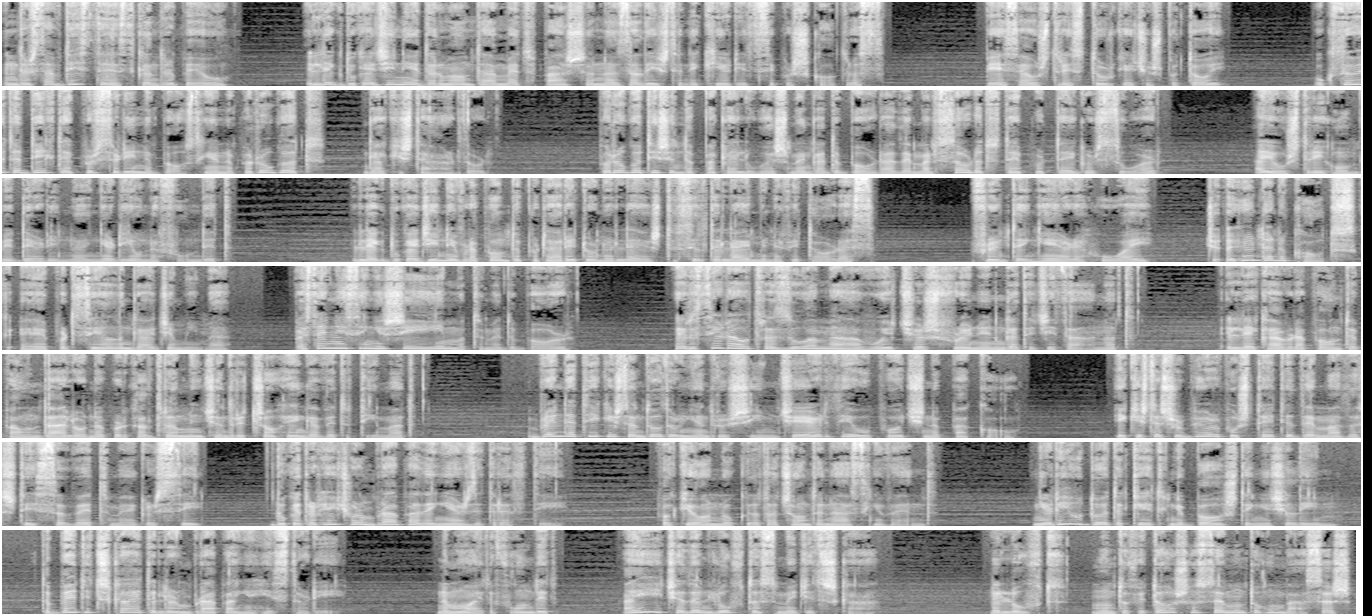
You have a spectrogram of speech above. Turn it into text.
Ndërsa vdiste Skënderbeu, Lek Dukagjini e dërmonte Ahmet pashën në zallishtën e Kirit sipër Shkodrës. Pjesa e ushtrisë turke që shpëtoi, u kthye të dilte përsëri në Bosnje nëpër rrugët nga kishte ardhur. Por rrugët ishin të pakalueshme nga dëbora dhe malësorët tepër të egërsuar. Ajo ushtri humbi deri në njeriun e fundit – Lek Dukagjini vraponte për të arritur në Lezh, të sillte lajmin e fitores. Frynte një erë e huaj, që të hynte në kockë e përcjellë nga gjëmime. Pastaj nisi një shi i imët me dëborë. Errësira u trazua me avuj që shfrynin nga të gjitha anët. Leka vraponte pa u ndalur nëpër kalldrëmin që ndriçohej nga vetëtimat. Brenda tij kishte ndodhur një ndryshim që erdhi u poq në pak kohë. i kishte shërbyer pushtetit dhe madhështisë së vet me egërsi, duke tërhequr mbrapa dhe njerëzit rreth tij. Po kjo nuk do ta çonte në asnjë vend. Njeriu duhet të ketë një bosht e një qëllim, të bëjë diçka e të lërë mbrapa një histori. Në muajt e fundit, ai i qe dhënë luftës me gjithçka. Në luftë, mund të fitosh ose mund të humbasësh,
